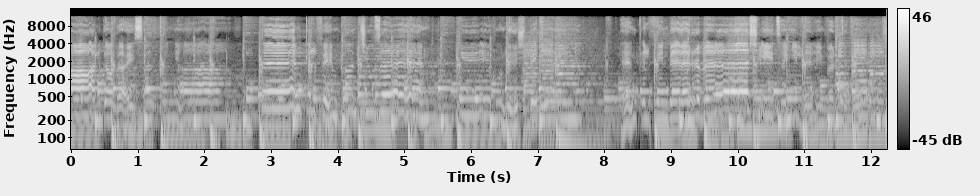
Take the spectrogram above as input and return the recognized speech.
አልጋው ላይ ሳልተኛ እንቅልፌም ካንቺው ዘንድ ይሁንሽ ቤተኛ እንቅልፌን ደርበሽ ተኝልኝ በርትተሽ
